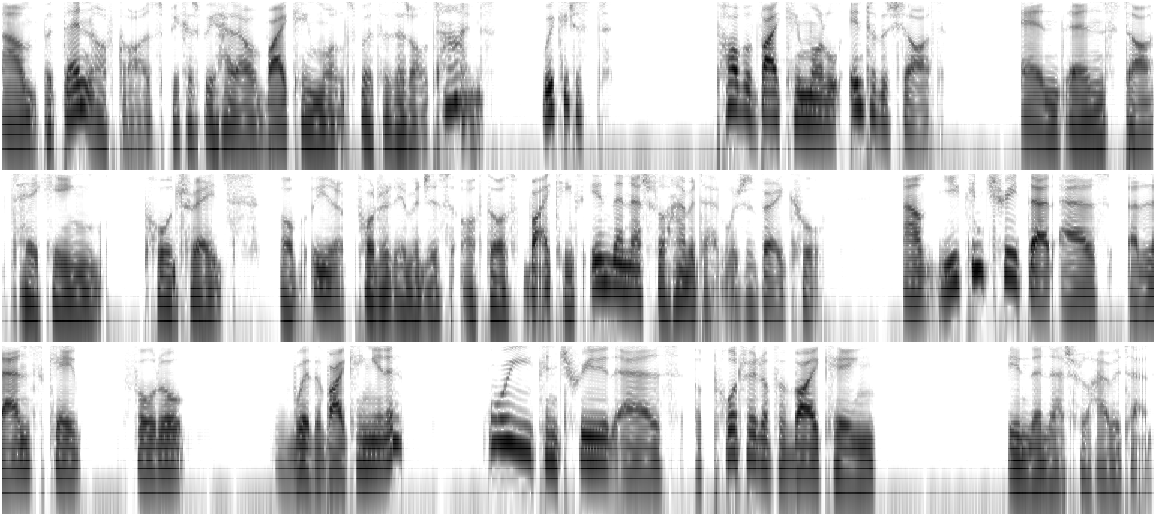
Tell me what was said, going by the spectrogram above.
Um, but then, of course, because we had our Viking models with us at all times, we could just pop a Viking model into the shot and then start taking portraits of, you know, portrait images of those Vikings in their natural habitat, which is very cool. Um, you can treat that as a landscape photo with a Viking in it, or you can treat it as a portrait of a Viking in their natural habitat.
